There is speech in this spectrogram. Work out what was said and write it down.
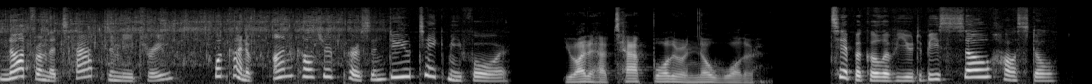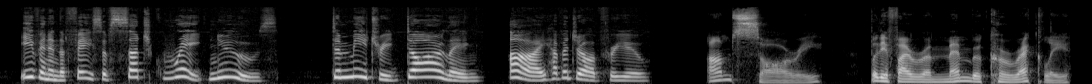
Not from the tap, Dimitri. What kind of uncultured person do you take me for? You either have tap water or no water. Typical of you to be so hostile, even in the face of such great news. Dimitri, darling, I have a job for you. I'm sorry, but if I remember correctly,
